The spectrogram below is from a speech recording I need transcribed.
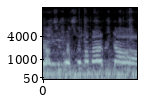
Ragazzi, questa è l'America!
